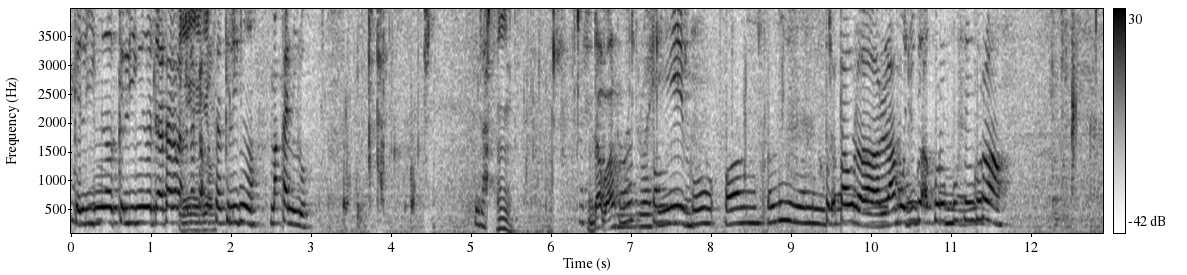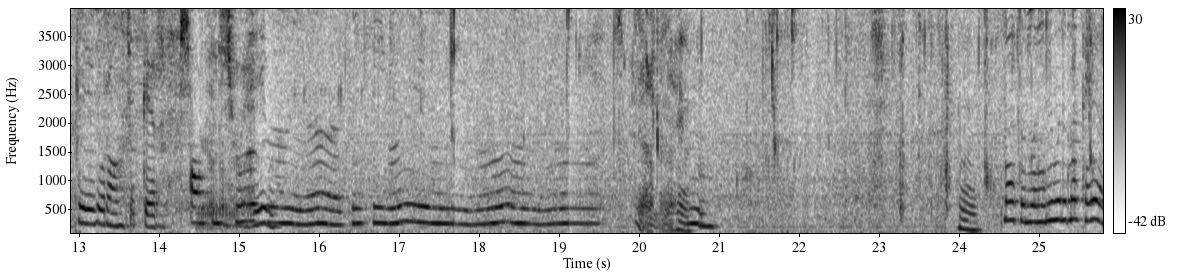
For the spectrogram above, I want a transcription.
Kelinga, kelinga. Tak tak tak tak pasal kelinga. Makan dulu. Dah. Hmm. Sedap ah. Rahim. Orang beli beli. Aku tak tahulah. Lama juga aku rebus ni korang. Ni korang. Ceker. Oh, Rahim. Bismillahirrahmanirrahim. Hmm. Ma, teman dia boleh makan ya?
